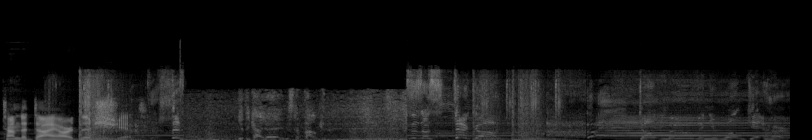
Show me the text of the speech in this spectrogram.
Time to die hard this shit. Yippee-ki-yay, Mr. Falcon. This is a stick up! Don't move and you won't get hurt.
